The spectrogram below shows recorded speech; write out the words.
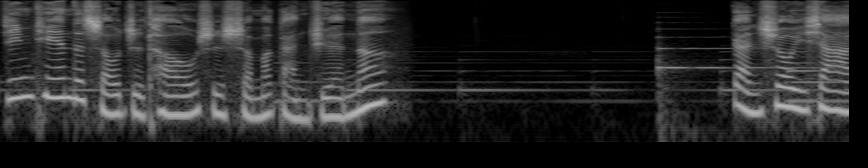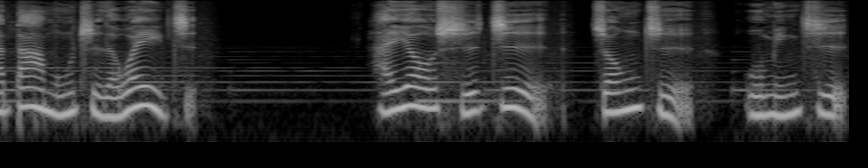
今天的手指头是什么感觉呢？感受一下大拇指的位置。还有食指、中指、无名指、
